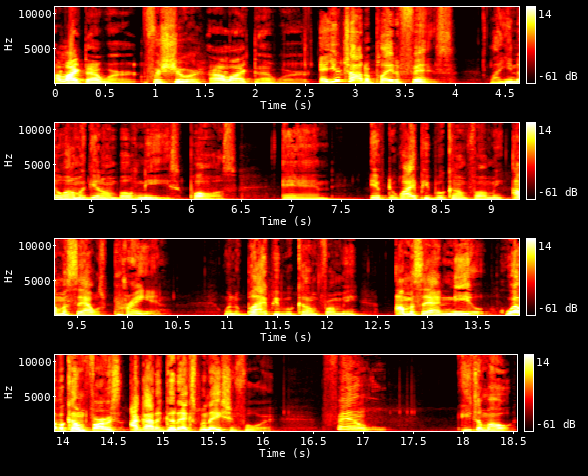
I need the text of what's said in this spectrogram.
I like that word. for sure. I like that word. And you try to play the fence. Like, you know what? I'm to get on both knees, pause. And if the white people come for me, I'm to say I was praying. When the black people come from me, I'm to say I kneel. Whoever come first, I got a good explanation for it. Fam, he talking about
